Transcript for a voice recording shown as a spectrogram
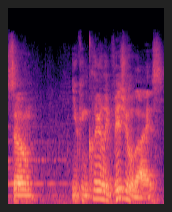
So you can clearly visualize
